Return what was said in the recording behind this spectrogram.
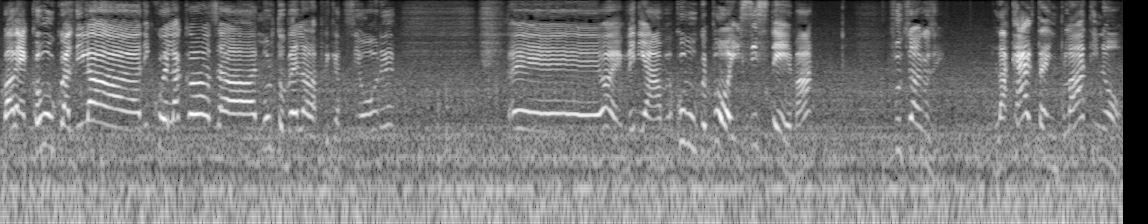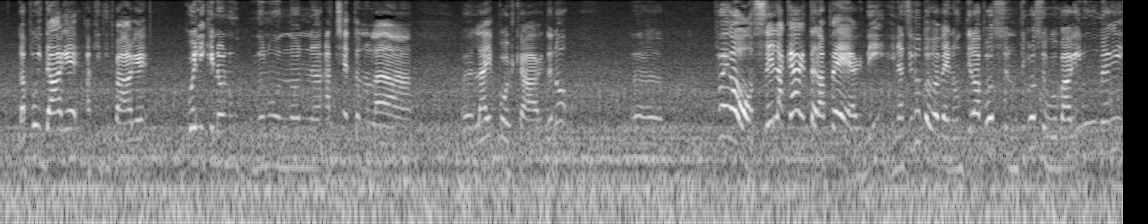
Vabbè, comunque al di là di quella cosa, è molto bella l'applicazione. E, vabbè, vediamo. Comunque poi il sistema funziona così. La carta in platino la puoi dare a chi ti pare, quelli che non, non, non accettano la, eh, Apple Card, no? Uh, però se la carta la perdi, innanzitutto vabbè non posso, non ti posso rubare i numeri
